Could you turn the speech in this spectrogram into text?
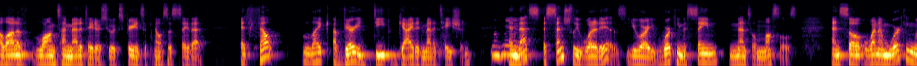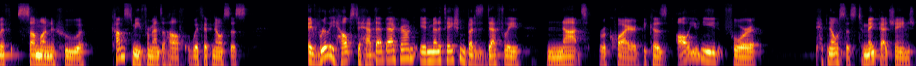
a lot of longtime meditators who experience hypnosis say that it felt like a very deep guided meditation. Mm-hmm. And that's essentially what it is. You are working the same mental muscles. And so when I'm working with someone who comes to me for mental health with hypnosis, it really helps to have that background in meditation, but it's definitely not required because all you need for hypnosis to make that change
